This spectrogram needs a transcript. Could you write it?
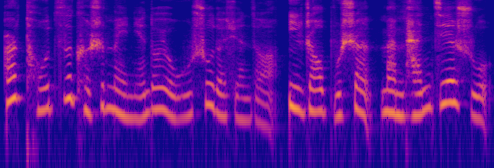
而投资可是每年都有无数的选择，一招不慎，满盘皆输。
